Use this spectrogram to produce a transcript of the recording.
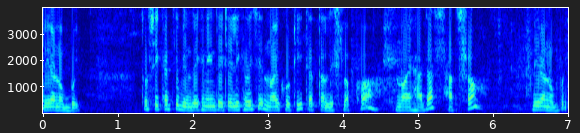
নিরানব্বই। তো শিক্ষার্থীবৃন্দ এখানে কিন্তু এটা লেখা হয়েছে, নয় কোটি তেতাল্লিশ লক্ষ নয় হাজার সাতশো নিরানব্বই।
